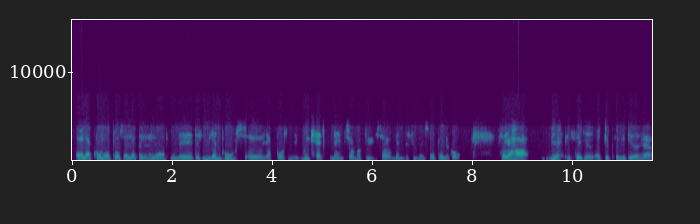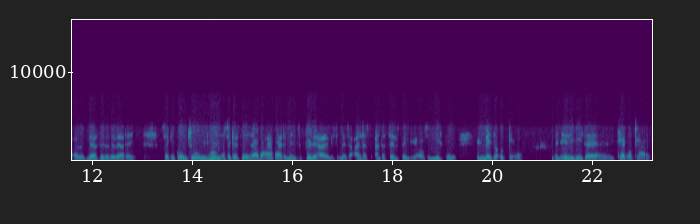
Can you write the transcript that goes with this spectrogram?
og lagt kulor på, så det lugter lidt af lort. Men det, det er sådan en landbrugs... Øh, jeg bor sådan i udkanten af en sommerby, så, men ved siden af en stor bundegård. Så jeg har virkelig frihed og dybt privilegeret her, og værdsætter det hver dag så jeg kan gå en tur med min hund, og så kan jeg sidde heroppe og arbejde. Men selvfølgelig har jeg ligesom masser andre, andre selvstændige også mistet en masse opgaver. Men heldigvis er, kan jeg godt klare det.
